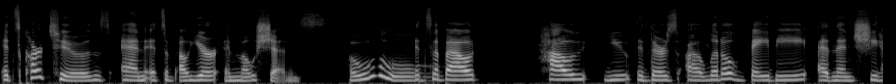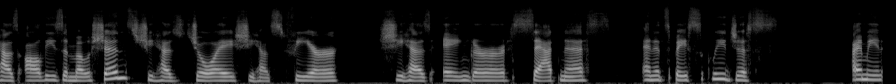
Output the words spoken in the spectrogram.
It's cartoons, and it's about your emotions. Oh, it's about how you. There's a little baby, and then she has all these emotions. She has joy. She has fear. She has anger, sadness, and it's basically just. I mean,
